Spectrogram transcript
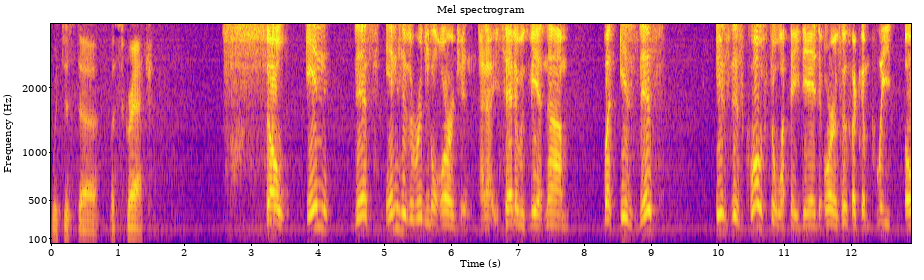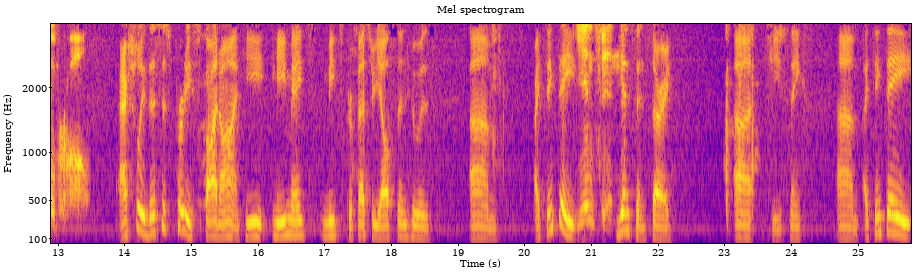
with just uh, a scratch. so in this, in his original origin, I know you said it was Vietnam, but is this is this close to what they did, or is this a complete overhaul? Actually, this is pretty spot on. He he meets meets Professor Yeltsin, who is, um, I think they Yinsen. Jensen, sorry. Uh, geez, thanks. Um, I think they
